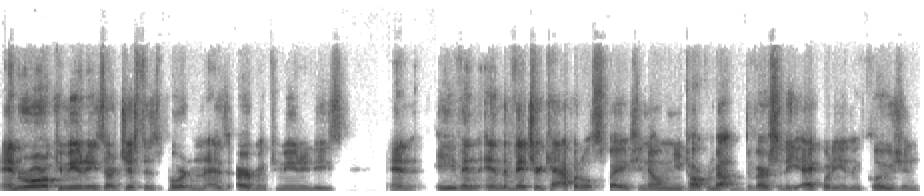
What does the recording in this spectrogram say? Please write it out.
And rural communities are just as important as urban communities and even in the venture capital space, you know, when you're talking about diversity, equity, and inclusion,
